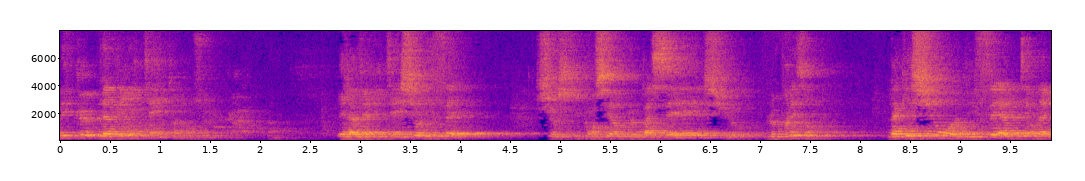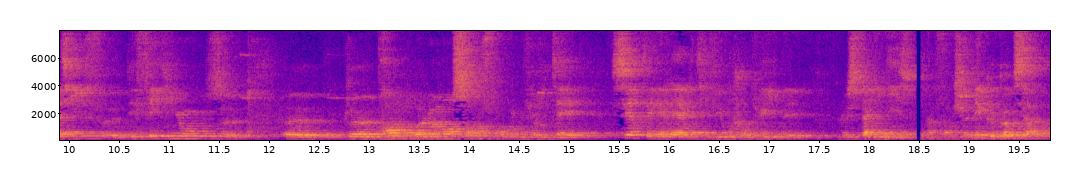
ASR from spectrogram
mais que la vérité est un enjeu. Et la vérité sur les faits, sur ce qui concerne le passé, sur le présent. La question des faits alternatifs, des fake news, euh, de prendre le mensonge pour une vérité, certes elle est réactivée aujourd'hui, mais le stalinisme n'a fonctionné que comme ça.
